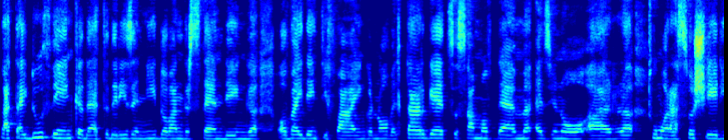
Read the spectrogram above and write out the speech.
but I do think that there is a need of understanding of identifying novel targets. Some of them, as you know, are uh, tumor associated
